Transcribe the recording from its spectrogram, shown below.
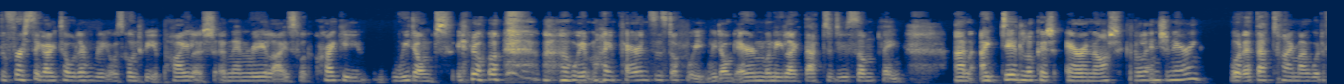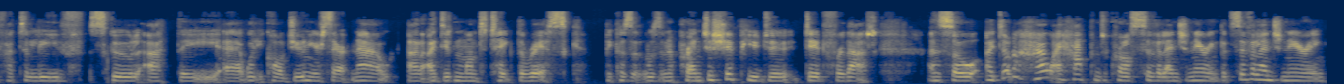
the first thing I told everybody I was going to be a pilot and then realized, well, crikey, we don't, you know, with my parents and stuff, we, we don't earn money like that to do something. And I did look at aeronautical engineering, but at that time I would have had to leave school at the, uh, what you call junior cert now. And I didn't want to take the risk because it was an apprenticeship you do, did for that. And so I don't know how I happened across civil engineering, but civil engineering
